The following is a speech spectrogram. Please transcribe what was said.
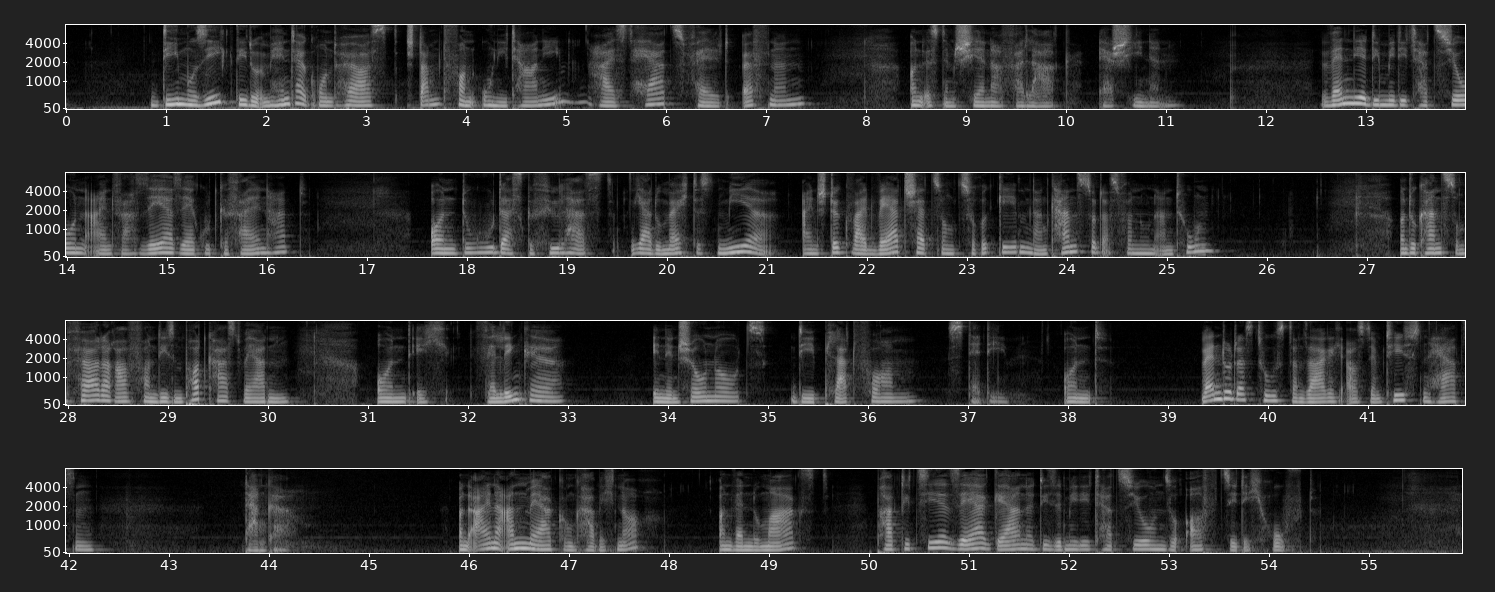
Die Musik, die du im Hintergrund hörst, stammt von Unitani, heißt Herzfeld öffnen und ist im Schirner Verlag erschienen. Wenn dir die Meditation einfach sehr, sehr gut gefallen hat und du das Gefühl hast, ja, du möchtest mir ein Stück weit Wertschätzung zurückgeben, dann kannst du das von nun an tun. Und du kannst zum Förderer von diesem Podcast werden. Und ich verlinke in den Show Notes die Plattform Steady. Und wenn du das tust, dann sage ich aus dem tiefsten Herzen Danke. Und eine Anmerkung habe ich noch. Und wenn du magst, Praktiziere sehr gerne diese Meditation, so oft sie dich ruft.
